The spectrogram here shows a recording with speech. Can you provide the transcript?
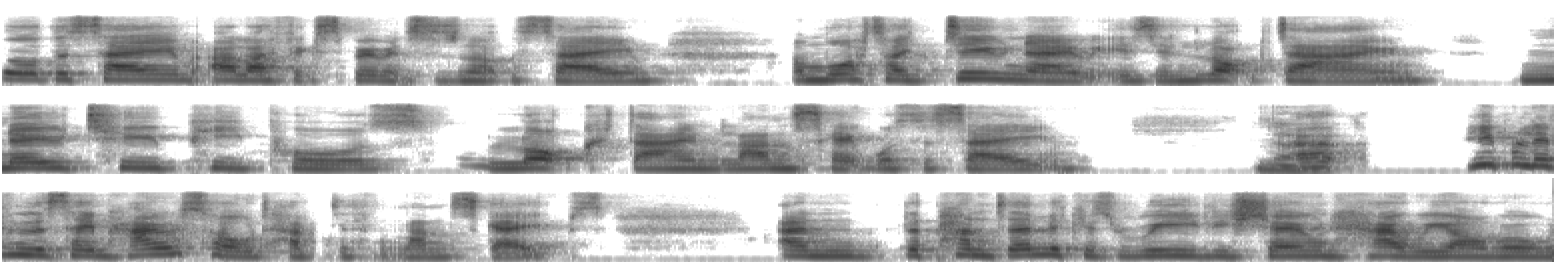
all the same. Our life experience is not the same. And what I do know is in lockdown, no two people's lockdown landscape was the same. no. Uh, people living in the same household have different landscapes. And the pandemic has really shown how we are all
